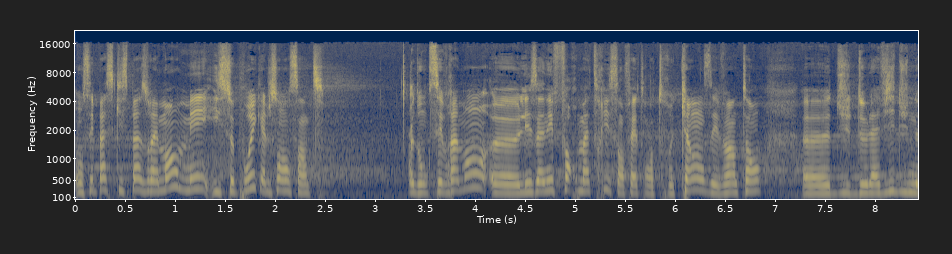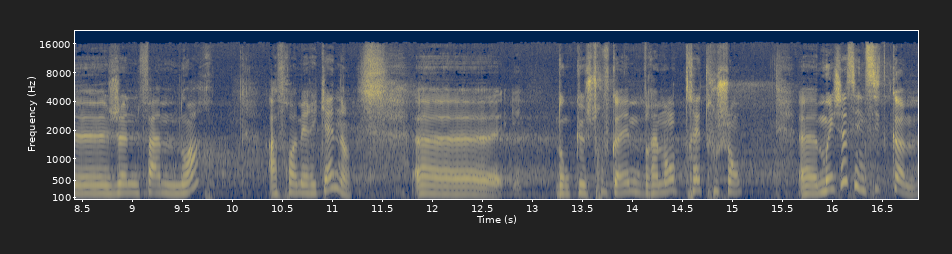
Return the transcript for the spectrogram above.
on sait pas ce qui se passe vraiment, mais il se pourrait qu'elle soit enceinte. Donc c'est vraiment euh, les années formatrices en fait, entre 15 et 20 ans de la vie d'une jeune femme noire, afro-américaine. Euh, donc que je trouve quand même vraiment très touchant. Euh, c'est une sitcom.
